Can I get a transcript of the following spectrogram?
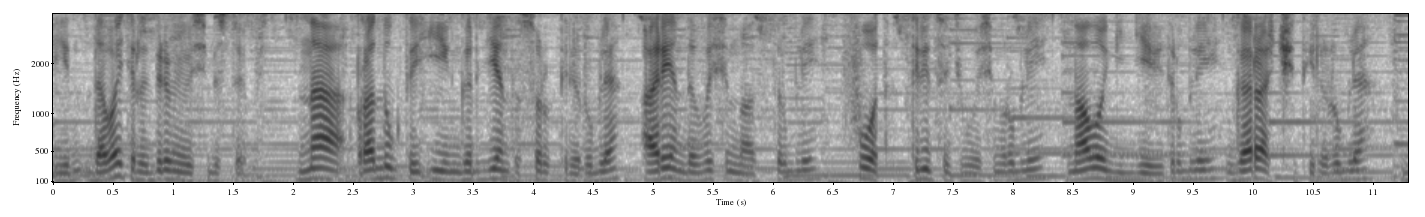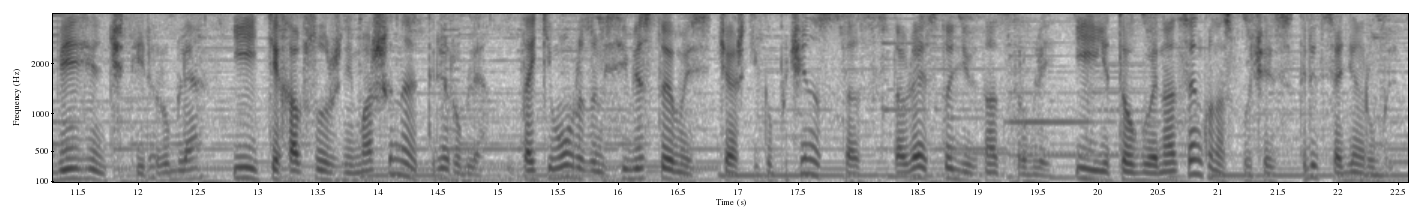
И давайте разберем его себестоимость. На продукты и ингредиенты 43 рубля, аренда 18 рублей, фот 38 рублей, налоги 9 рублей, гараж 4 рубля, бензин 4 рубля и техобслуживание машины 3 рубля. Таким образом, себестоимость чашки капучино составляет 119 рублей. И итоговая наценка у нас получается 31 рубль.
